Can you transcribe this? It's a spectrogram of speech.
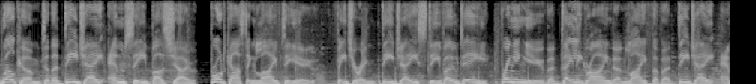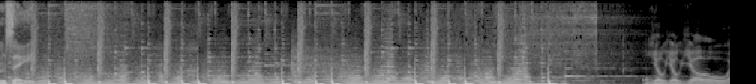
Welcome to the DJ MC Buzz Show, broadcasting live to you, featuring DJ Steve OD, bringing you the daily grind and life of a DJ MC. Yo.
